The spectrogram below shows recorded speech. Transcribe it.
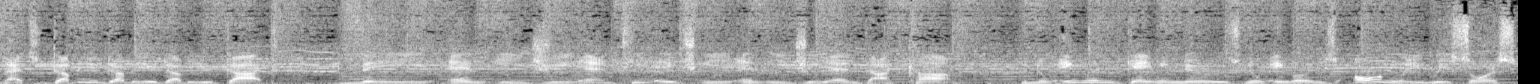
That's www.thenegn.com. The New England Gaming News, New England's only resource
